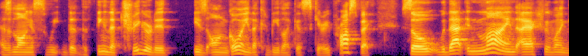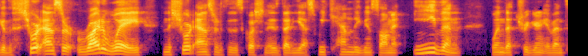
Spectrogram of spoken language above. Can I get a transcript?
as long as we the, the thing that triggered it is ongoing that could be like a scary prospect. So with that in mind i actually want to give the short answer right away. And the short answer to this question is that yes we can leave insomnia even when that triggering event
